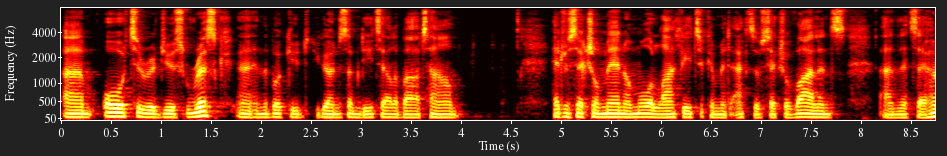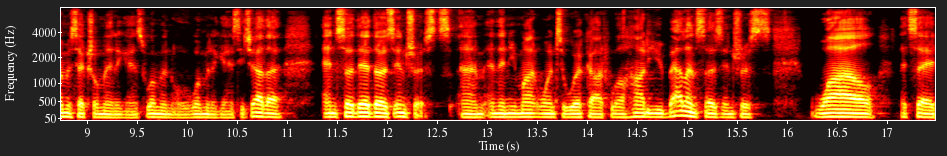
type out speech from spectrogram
um, or to reduce risk. Uh, in the book, you, you go into some detail about how heterosexual men are more likely to commit acts of sexual violence, and let's say homosexual men against women or women against each other. And so there are those interests. Um, and then you might want to work out, well, how do you balance those interests while, let's say,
